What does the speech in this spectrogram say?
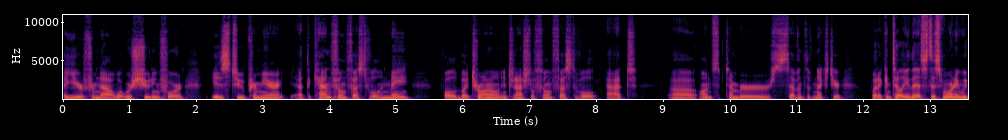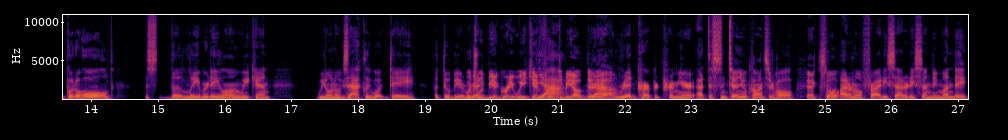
a year from now. What we're shooting for is to premiere at the Cannes Film Festival in May, followed by Toronto International Film Festival at uh, on September 7th of next year. But I can tell you this this morning we put a hold, this, the Labor Day long weekend. We don't know exactly what day, but there'll be a Which red, would be a great weekend for it to be out there. Yeah. red carpet premiere at the Centennial Concert Hall. Excellent. So I don't know Friday, Saturday, Sunday, Monday,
